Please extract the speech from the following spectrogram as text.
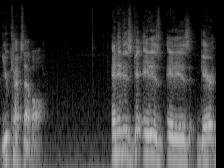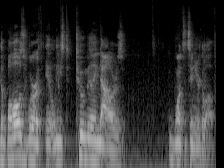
You catch that ball. And it is it is it is Garrett the ball is worth at least two million dollars once it's in your glove.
